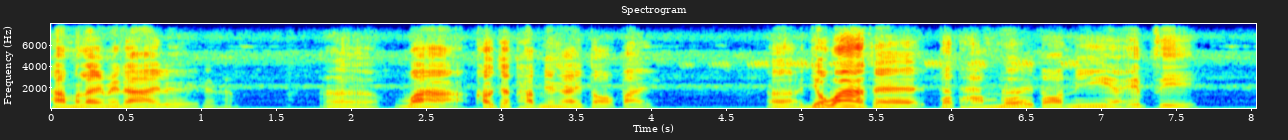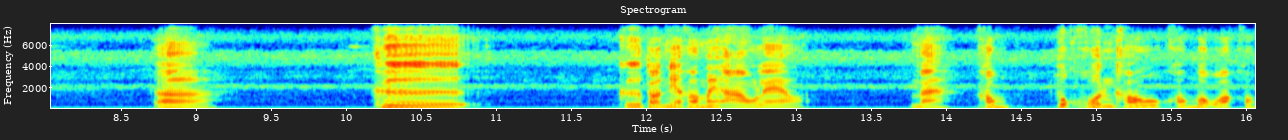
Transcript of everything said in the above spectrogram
ทำอะไรไม่ได้เลยนะครับ เออว่าเขาจะทำยังไงต่อไป เอออย่าว่าแต่จะทำเลยตอนนี้เอฟซีเออคือ คือตอนนี้เขาไม่เอาแล้ว นะเขา ทุกคนเขาเขาบอกว่าเขา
